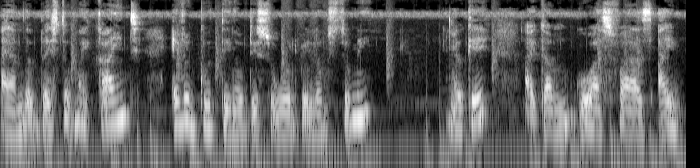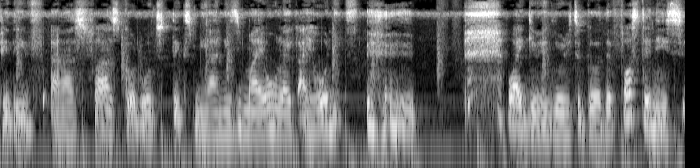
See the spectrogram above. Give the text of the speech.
I am the best of my kind. Every good thing of this world belongs to me. Okay? I can go as far as I believe and as far as God wants to take me, and it's my own, like I own it. Why giving glory to God? The first thing is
